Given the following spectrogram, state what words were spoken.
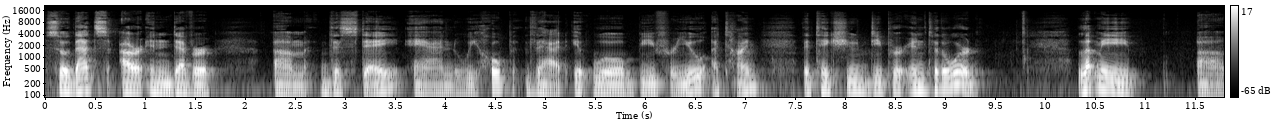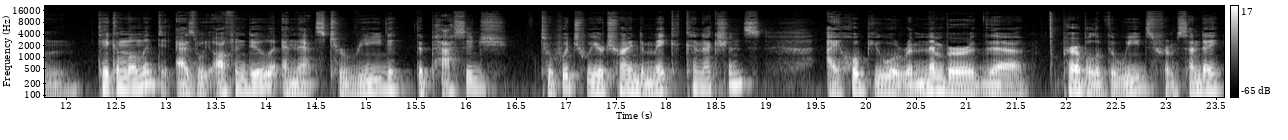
So that's our endeavor um, this day, and we hope that it will be for you a time that takes you deeper into the Word. Let me um, Take a moment, as we often do, and that's to read the passage to which we are trying to make connections. I hope you will remember the parable of the weeds from Sunday.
